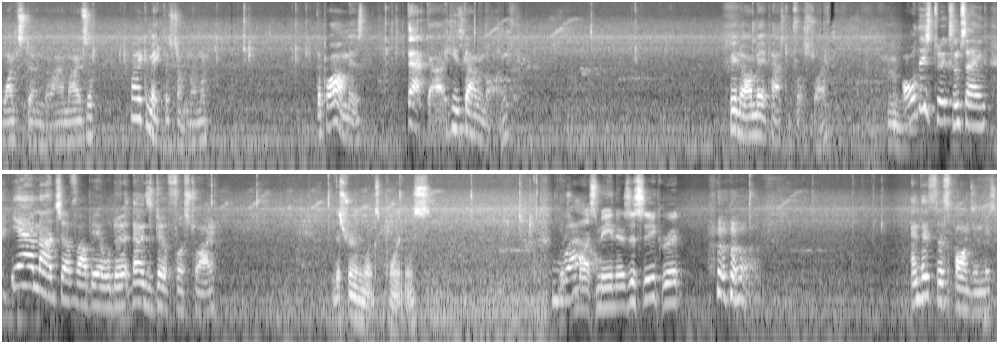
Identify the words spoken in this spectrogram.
once during the randomizer. I can make this jump no more. The problem is that guy. He's of annoying. You know, I made it past him first try. All these tricks I'm saying, yeah, I'm not sure if I'll be able to do it. Then I just do it first try. This room looks pointless. Which Wow. must mean there's a secret. and this just spawns enemies.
